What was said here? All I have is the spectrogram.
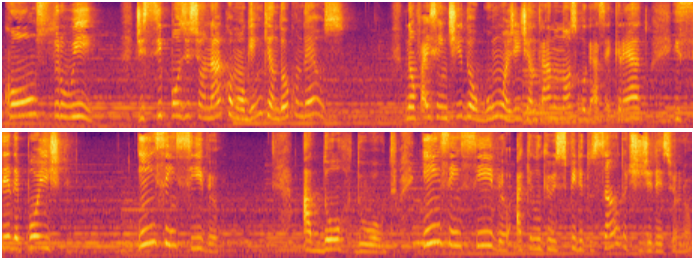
construir de se posicionar como alguém que andou com Deus. Não faz sentido algum a gente entrar no nosso lugar secreto e ser depois insensível à dor do outro, insensível àquilo que o Espírito Santo te direcionou.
